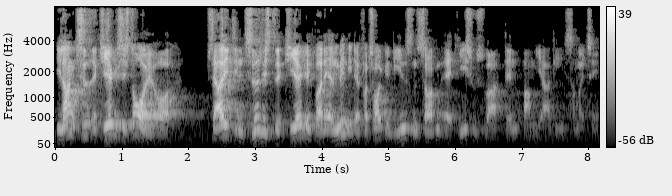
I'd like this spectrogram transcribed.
I lang tid af kirkens historie, og særligt i den tidligste kirke, var det almindeligt at fortolke lignelsen sådan, at Jesus var den barmhjertige samaritaner.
